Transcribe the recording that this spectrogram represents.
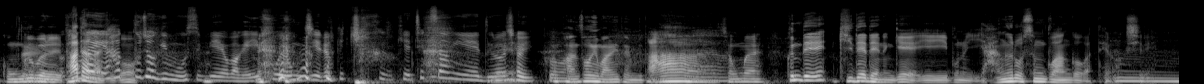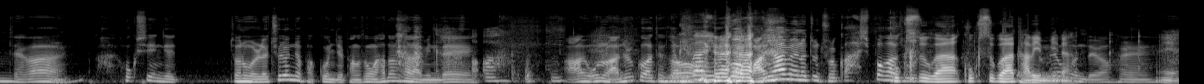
공급을 네. 받아가지고 학구적인 모습이에요. 막 A4 용지 이렇게 쫙 이렇게 책상 위에 늘어져 네. 있고. 반성이 많이 됩니다. 아 아유. 정말 근데 기대되는 게 이분은 양으로 승부한 것 같아요 확실히 음. 제가 혹시 이제 저는 원래 출연료 받고 이제 방송을 하던 사람인데 아, 아, 아 오늘 안 줄 것 같아서. 이거 많이 하면은 좀 줄까 싶어가지고 국수가 국수가 좀 답입니다 해온 건데요. 예.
